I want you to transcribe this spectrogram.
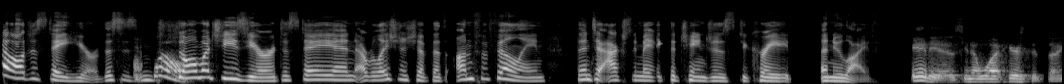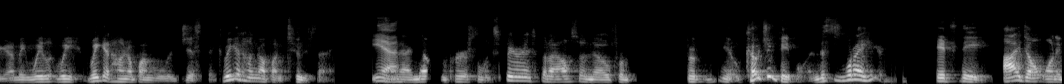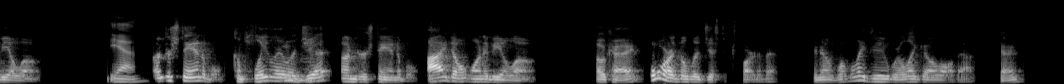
"No, I'll just stay here. This is Well- so much easier to stay in a relationship that's unfulfilling than to actually make the changes to create a new life. It is. You know what? Here's the thing. I mean, we we we get hung up on the logistics. We get hung up on two things. Yeah. And I know from personal experience, but I also know from from you know coaching people. And this is what I hear. It's the I don't want to be alone. Yeah. Understandable. Completely Mhm. legit. Understandable. I don't want to be alone. Okay. Or the logistics part of it. You know, what will I do? Where will I go? All that. Okay.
